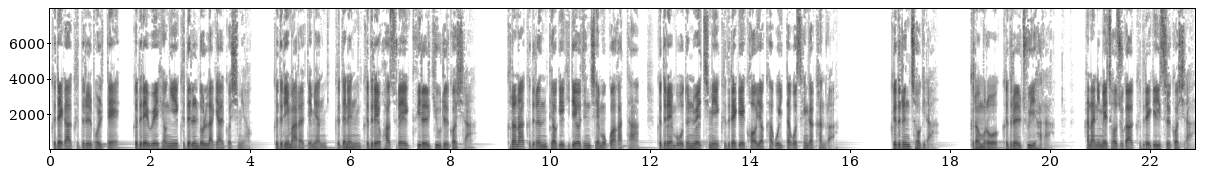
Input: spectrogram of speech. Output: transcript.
그대가 그들을 볼 때 그들의 외형이 그들을 놀라게 할 것이며 그들이 말할 때면 그대는 그들의 화술에 귀를 기울일 것이라. 그러나 그들은 벽에 기대어진 제목과 같아 그들의 모든 외침이 그들에게 거역하고 있다고 생각하노라. 그들은 적이라. 그러므로 그들을 주의하라. 하나님의 저주가 그들에게 있을 것이라.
